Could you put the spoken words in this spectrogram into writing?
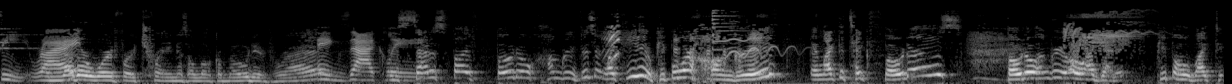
see, right? Another word for a train is a locomotive, right? exactly. And satisfy photo hungry visit like you. People are hungry and like to take photos. Photo hungry? Oh, I get it. People who like to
